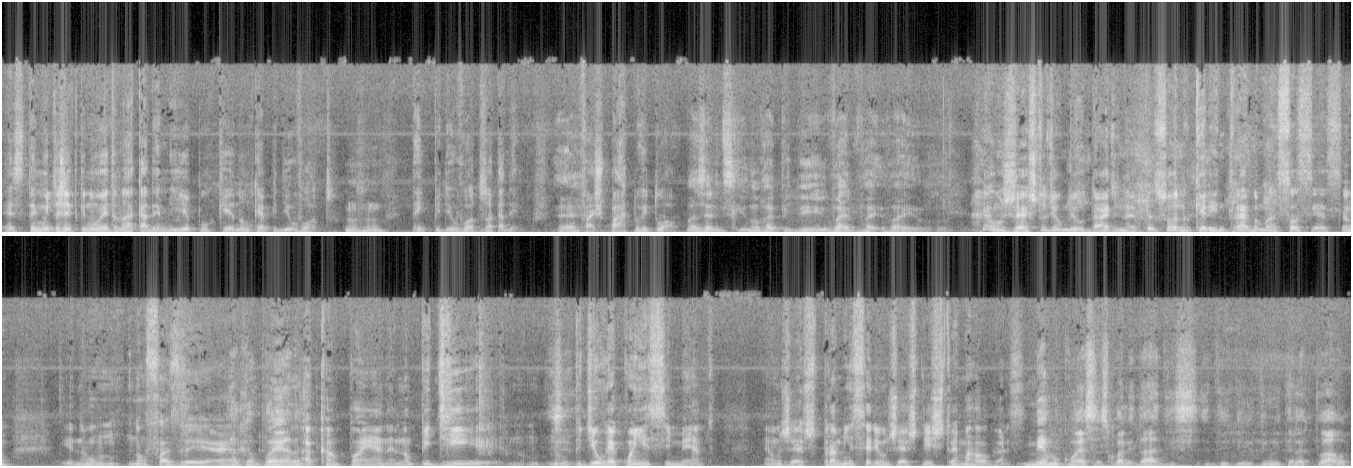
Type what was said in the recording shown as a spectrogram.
É, tem muita gente que não entra na academia porque não quer pedir o voto. Uhum. Tem que pedir o voto dos acadêmicos. É? Faz parte do ritual. Mas ele disse que não vai pedir, vai. vai, vai É um gesto de humildade, né? A pessoa não querer entrar numa associação e não, não fazer a a, campanha, né? a campanha, né? Não pedir, não, não pedir o reconhecimento. É um gesto, para mim, seria um gesto de extrema arrogância. mesmo com essas qualidades de, de- de um intelectual,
